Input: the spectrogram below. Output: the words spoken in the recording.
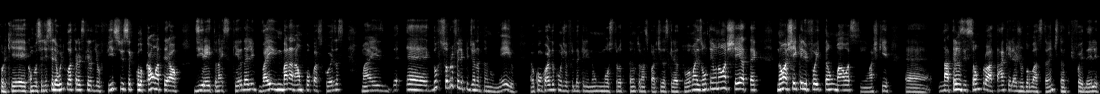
Porque, como você disse, ele é o único lateral esquerdo de ofício, e você colocar um lateral direito na esquerda, ele vai embananar um pouco as coisas, mas é, do, sobre o Felipe Jonathan no meio, eu concordo com o Gilfrida que ele não mostrou tanto nas partidas que ele atuou, mas ontem eu não achei até não achei que ele foi tão mal assim. Eu acho que é, na transição para o ataque ele ajudou bastante, tanto que foi dele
